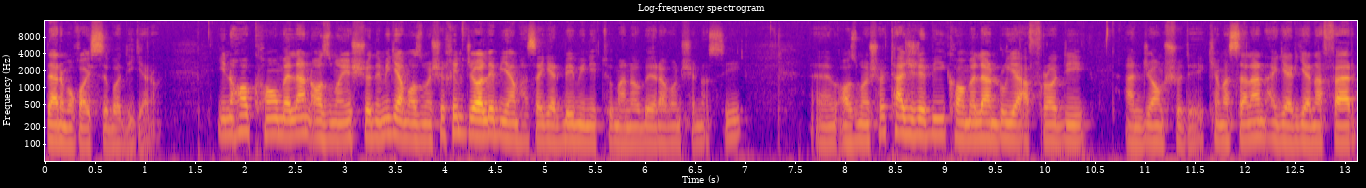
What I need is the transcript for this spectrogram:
در مقایسه با دیگران. اینها کاملا آزمایش شده. میگم آزمایش خیلی جالبی هم هست اگر ببینید تو منابع روانشناسی. آزمایش های تجربی کاملا روی افرادی انجام شده که مثلا اگر یه نفر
